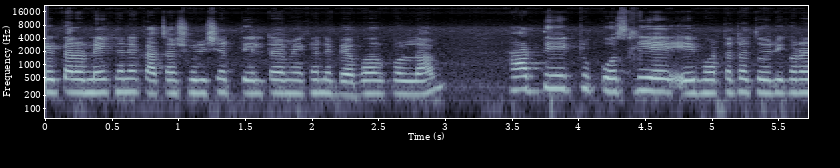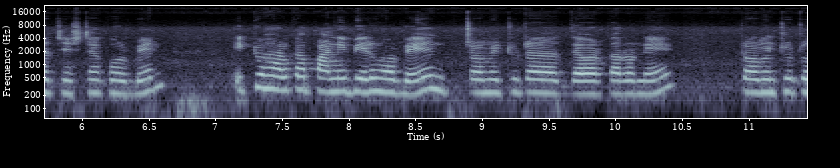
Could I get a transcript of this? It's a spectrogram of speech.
এর কারণে এখানে কাঁচা সরিষার তেলটা আমি এখানে ব্যবহার করলাম। হাত দিয়ে একটু কষলিয়ে এই ভর্তাটা তৈরি করার চেষ্টা করবেন। একটু হালকা পানি বের হবে টমেটোটা দেওয়ার কারণে। টমেটোটো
